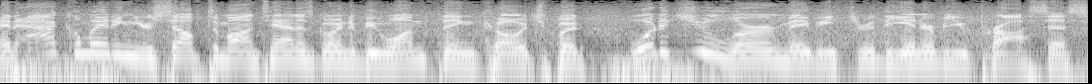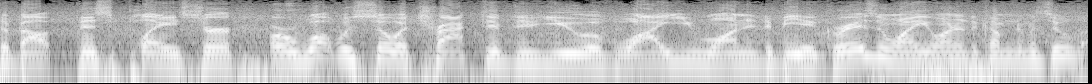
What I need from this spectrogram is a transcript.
and acclimating yourself to Montana is going to be one thing, Coach. But what did you learn maybe through the interview process about this place, or or what was so attractive to you of why you wanted to be a Grizz and why you wanted to come to Missoula?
